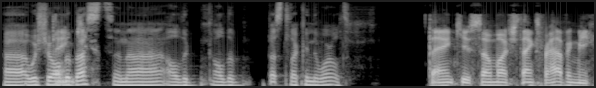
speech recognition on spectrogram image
I wish you all thank the best you. and all the all the best luck in the world. Thank you so much. Thanks for having me.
